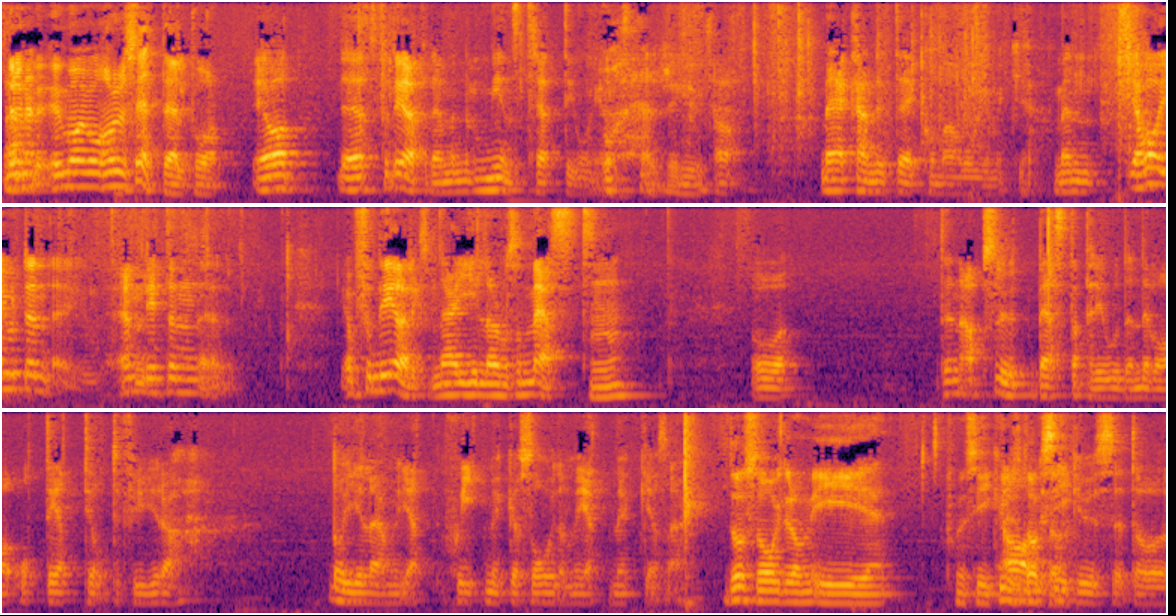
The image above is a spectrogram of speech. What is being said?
Men, men, hur många gånger har du sett älg på? ja, jag funderar på det, men minst 30 gånger. Åh herregud. Ja. Men jag kan inte komma ihåg hur mycket. Men jag har gjort en, en liten... eh, Jag funderar liksom när jag gillar dem som mest. Mm. Och den absolut bästa perioden det var 81 till 84. Då gillade jag dem skitmycket och såg dem jättemycket. Och så här. Då såg du dem i på musikhuset Ja, också. musikhuset och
